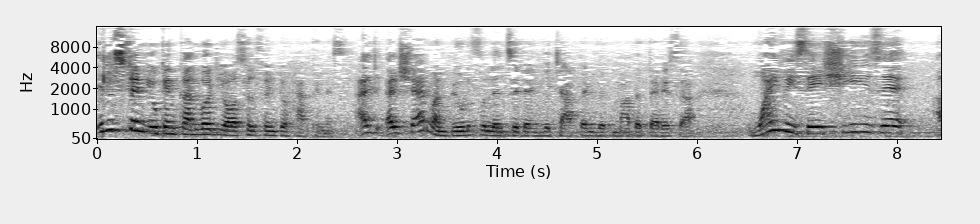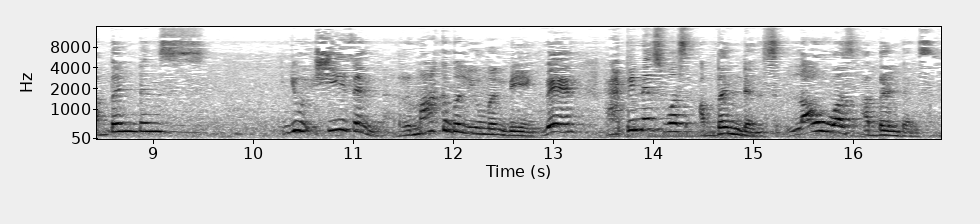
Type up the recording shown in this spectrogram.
instant you can convert yourself into happiness. I'll, I'll share one beautiful incident which happened with Mother Teresa. Why we say she is a abundance you she is a remarkable human being where happiness was abundance, love was abundance.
